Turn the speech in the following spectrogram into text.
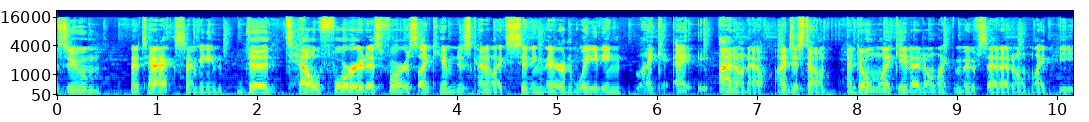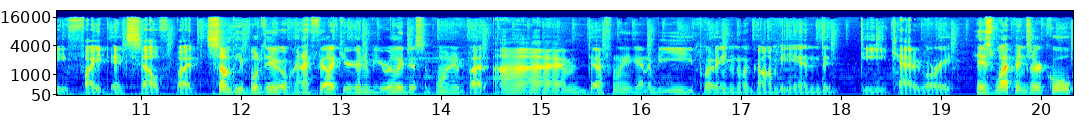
zoom attacks. I mean, the tell for it as far as like him just kind of like sitting there and waiting, like I, I don't know. I just don't. I don't like it. I don't like the move set. I don't like the fight itself, but some people do, and I feel like you're going to be really disappointed, but I'm definitely going to be putting Lagombi in the D category. His weapons are cool.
